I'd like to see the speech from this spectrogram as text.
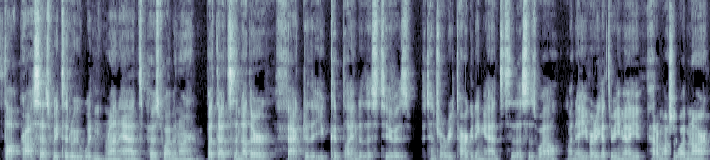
thought process, we said we wouldn't run ads post webinar, but that's another factor that you could play into this too is potential retargeting ads to this as well. I know you've already got their email, you've had them watch the webinar,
